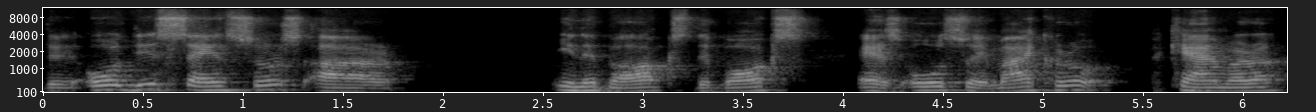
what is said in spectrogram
the all these sensors are in a box the box has also a micro camera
